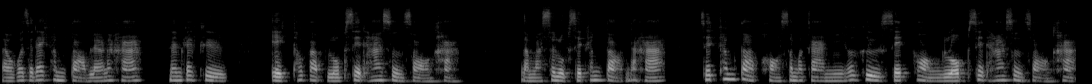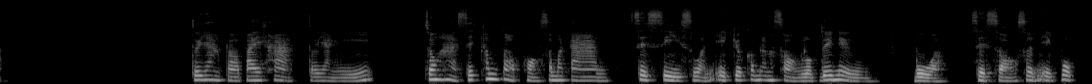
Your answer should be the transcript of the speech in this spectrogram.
เราก็จะได้คำตอบแล้วนะคะ นั่นก็คือ x เท่ากับลบเศษ5ส่วน2ค่ะ เรามาสรุปเซตคำตอบนะคะ เซตคำตอบของสมการนี้ก็คือเซตของลบเศษ5ส่วน2ค่ะ ตัวอย่างต่อไปค่ะ ตัวอย่างนี้ จงหาเซตคำตอบของสมการเศษ4ส่วน x ยกกำลัง2ลบด้วย 1 บวกเศษ2ส่วน x บวก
